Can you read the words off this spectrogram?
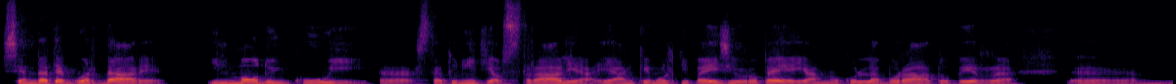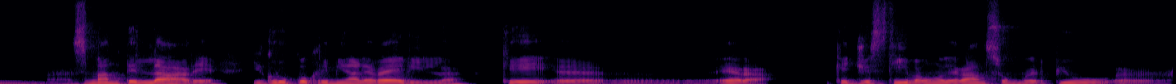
se andate a guardare il modo in cui eh, Stati Uniti, Australia e anche molti paesi europei hanno collaborato per eh, smantellare il gruppo criminale Revil che, eh, era, che gestiva uno dei ransomware più eh,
